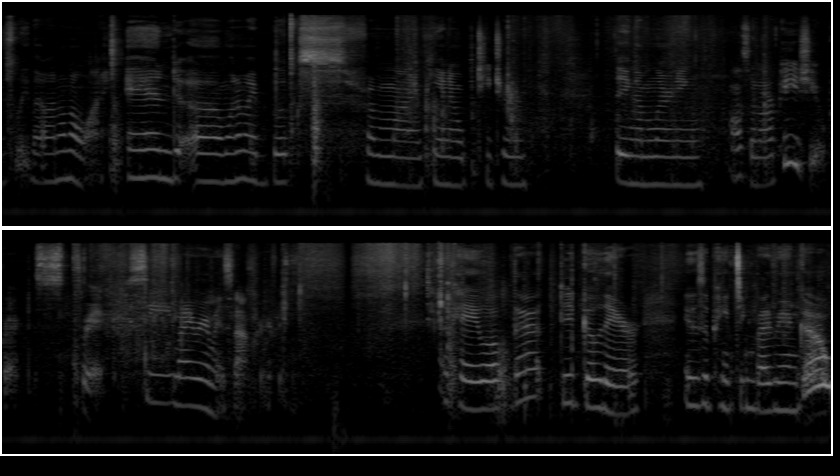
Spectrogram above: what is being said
easily though. I don't know why. And uh, one of my books from my piano teacher thing I'm learning. Also an arpeggio practice. Frick. See, my room is not perfect. Okay, well that did go there. It was a painting by Van Gogh.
